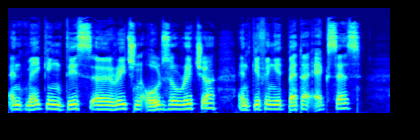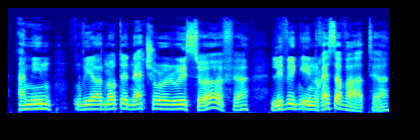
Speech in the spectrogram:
and making this uh, region also richer and giving it better access. I mean, we are not a natural reserve, yeah? living in reservat. Yeah?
